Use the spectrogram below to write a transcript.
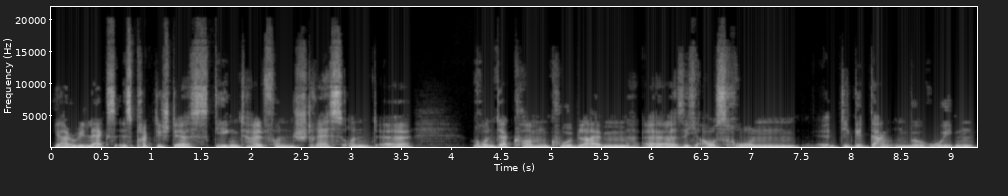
Ja, relax ist praktisch das Gegenteil von Stress und äh, runterkommen, cool bleiben, äh, sich ausruhen, äh, die Gedanken beruhigen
